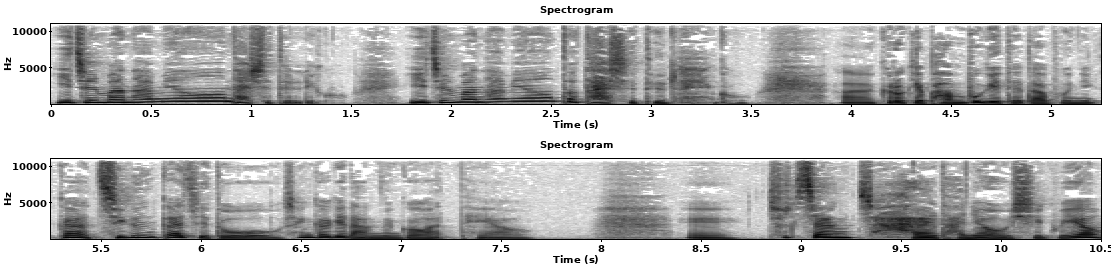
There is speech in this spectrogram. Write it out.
잊을만 하면 다시 들리고, 잊을만 하면 또 다시 들리고, 아, 그렇게 반복이 되다 보니까 지금까지도 생각에 남는 것 같아요. 예, 출장 잘 다녀오시고요.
